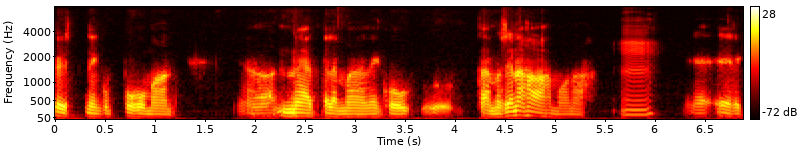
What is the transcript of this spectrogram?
pystyt niin kuin, puhumaan ja näyttelemään niin kuin, tämmöisenä hahmona. Mm. E- eli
